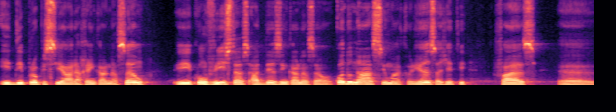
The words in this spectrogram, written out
e de propiciar a reencarnação e com vistas à desencarnação. Quando nasce uma criança, a gente faz é,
